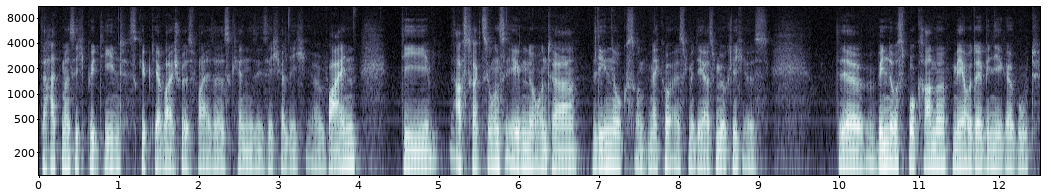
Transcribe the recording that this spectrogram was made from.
da hat man sich bedient. Es gibt ja beispielsweise, das kennen Sie sicherlich, äh, Wine, die Abstraktionsebene unter Linux und macOS, mit der es möglich ist, der Windows-Programme mehr oder weniger gut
